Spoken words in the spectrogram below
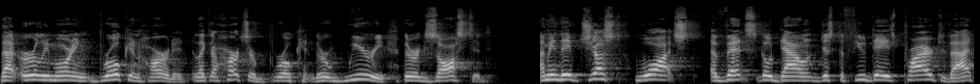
that early morning brokenhearted, like their hearts are broken, they're weary, they're exhausted. I mean, they've just watched events go down just a few days prior to that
